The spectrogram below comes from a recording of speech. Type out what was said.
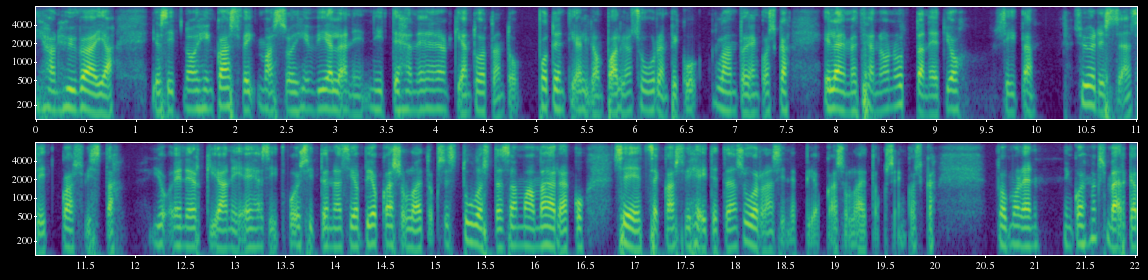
ihan hyvä. Ja, ja sitten noihin kasvimassoihin vielä, niin niiden energiantuotantopotentiaali on paljon suurempi kuin lantojen, koska eläimethän on ottaneet jo siitä syödessään siitä kasvista jo energiaa, niin eihän siitä voi sitten asia biokaasulaitoksessa tulla sitä samaa määrää kuin se, että se kasvi heitetään suoraan sinne biokaasulaitokseen, koska tuommoinen niin esimerkiksi märkä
